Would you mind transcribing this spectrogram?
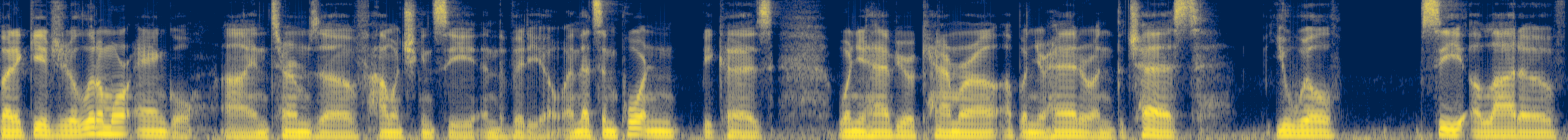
but it gives you a little more angle uh, in terms of how much you can see in the video. And that's important because when you have your camera up on your head or on the chest, you will see a lot of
